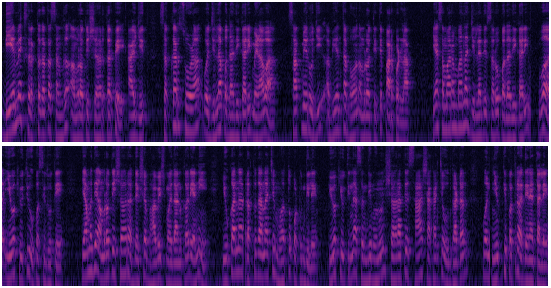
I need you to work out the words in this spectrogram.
डीएमएक्स रक्तदाता संघ अमरावती शहरतर्फे आयोजित सत्कार सोहळा व जिल्हा पदाधिकारी मेळावा सात मे रोजी अभियंता भवन अमरावती येथे पार पडला. या समारंभाला जिल्ह्यातील सर्व पदाधिकारी व युवक युवती उपस्थित होते. यामध्ये अमरावती शहर अध्यक्ष भावेश मैदानकर यांनी युवकांना रक्तदानाचे महत्त्व पटवून दिले. युवक युवतींना संधी म्हणून शहरातील सहा शाखांचे उद्घाटन व नियुक्तीपत्र देण्यात आले.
